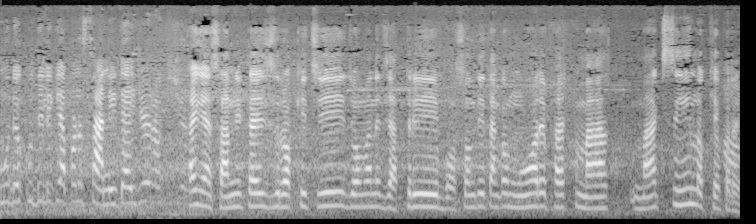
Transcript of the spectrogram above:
মু দেখুলি কি আপনার স্যানিটাইজর রাখিছেন আজ্ঞা স্যানিটাইজ রাখিছি যে যাত্রী বসন্তি তাঙ্ক মুহরে ফার্স্ট মাস্ক হি লক্ষ্য করে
